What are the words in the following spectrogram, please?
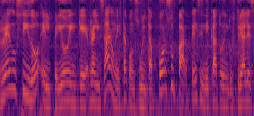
reducido el periodo en que realizaron esta consulta. Por su parte, el sindicato de industriales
